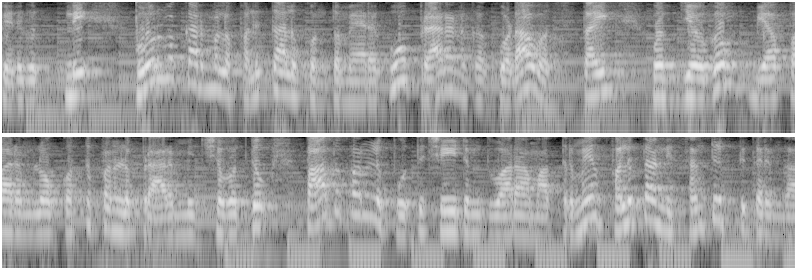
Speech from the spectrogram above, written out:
పెరుగుతుంది. పూర్వకర్మల ఫలితాలు కొంత మేరకు ప్రేరణగా కూడా వస్తాయి. ఉద్యోగం వ్యాపారంలో కొత్త పనులు ప్రారంభించవద్దు. పాత పనులు పూర్తి చేయడం ద్వారా మాత్రమే ఫలితాన్ని సంతృప్తికరంగా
